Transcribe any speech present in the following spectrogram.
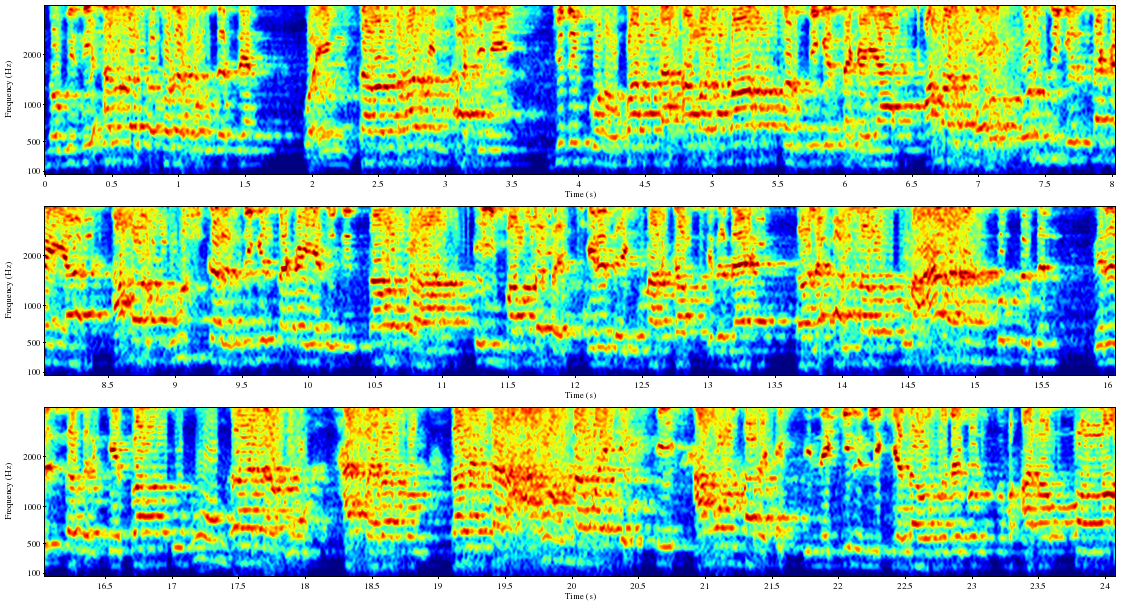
নবীজি আল্লাহর কথা বলতেছেন। ওয়া যদি কোন বান্দা আমার মাফের দিকে তাকাইয়া, আমার বরকতের দিকে তাকাইয়া, আমার পুরস্কারের দিকে তাকাইয়া যদি তারাকা এই বান্দাটা ছেড়ে দেয়, গুনার কাজ ছেড়ে দেয়, তাহলে আল্লাহ রাব্বুল আলামিন বলতেছেন, ফেরেশতাদেরকে তাহলে তার আমল নামায় একটি, আমল একটি নেকির লিখে দাও বল সুবহানাল্লাহ।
